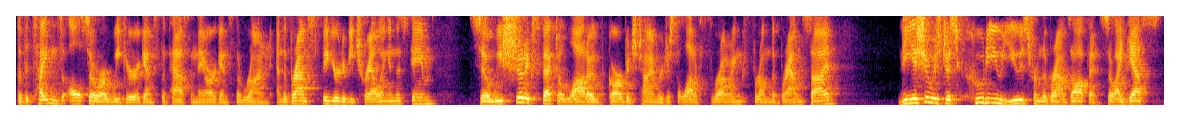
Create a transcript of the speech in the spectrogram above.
but the Titans also are weaker against the pass than they are against the run. And the Browns figure to be trailing in this game, so we should expect a lot of garbage time or just a lot of throwing from the Browns side. The issue is just who do you use from the Browns offense? So I guess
